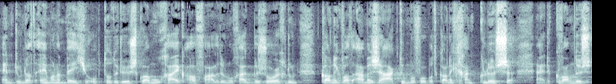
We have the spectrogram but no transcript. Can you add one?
En toen dat eenmaal een beetje op tot rust kwam, hoe ga ik afhalen doen? Hoe ga ik bezorgen doen? Kan ik wat aan mijn zaak doen bijvoorbeeld? Kan ik gaan klussen? Nou, er kwam dus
